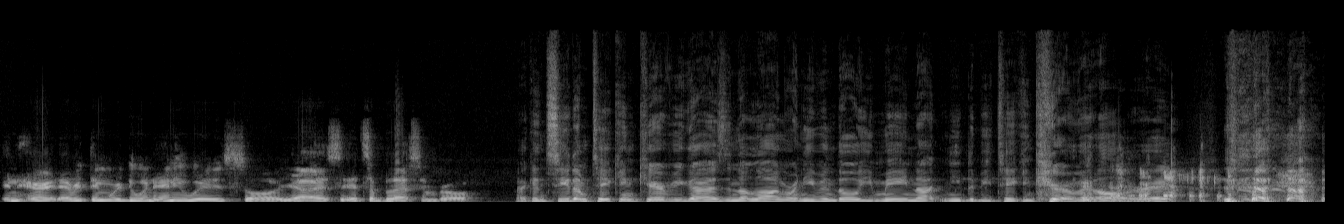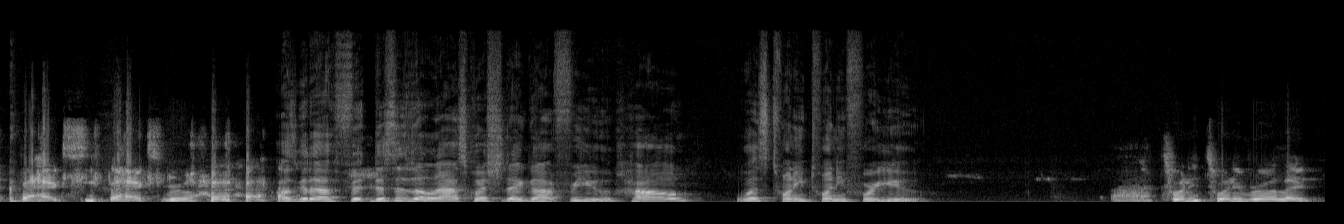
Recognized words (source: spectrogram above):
inherit everything we're doing anyways. So yeah, it's it's a blessing, bro. I can see them taking care of you guys in the long run, even though you may not need to be taken care of at all, right? facts, facts, bro. I was gonna fit. This is the last question I got for you. How was 2020 for you? Uh, 2020, bro. Like,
